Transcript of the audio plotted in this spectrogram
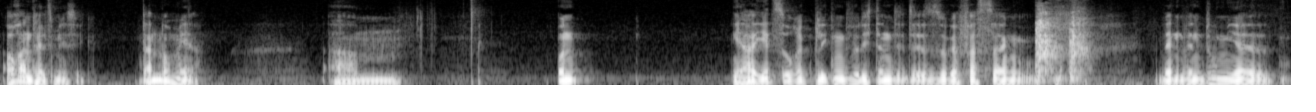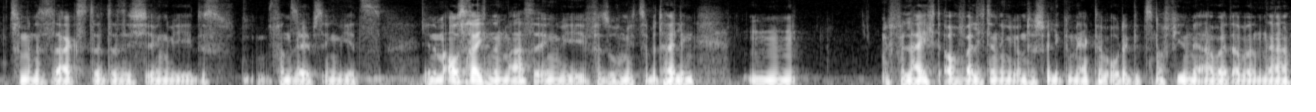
Auch anteilsmäßig. Dann noch mehr. Ähm, und ja, jetzt so rückblickend würde ich dann sogar fast sagen, wenn, wenn du mir zumindest sagst, da- dass ich irgendwie das von selbst irgendwie jetzt in einem ausreichenden Maße irgendwie versuche, mich zu beteiligen, mh, vielleicht auch, weil ich dann irgendwie unterschwellig gemerkt habe, oh, da gibt es noch viel mehr Arbeit, aber na,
